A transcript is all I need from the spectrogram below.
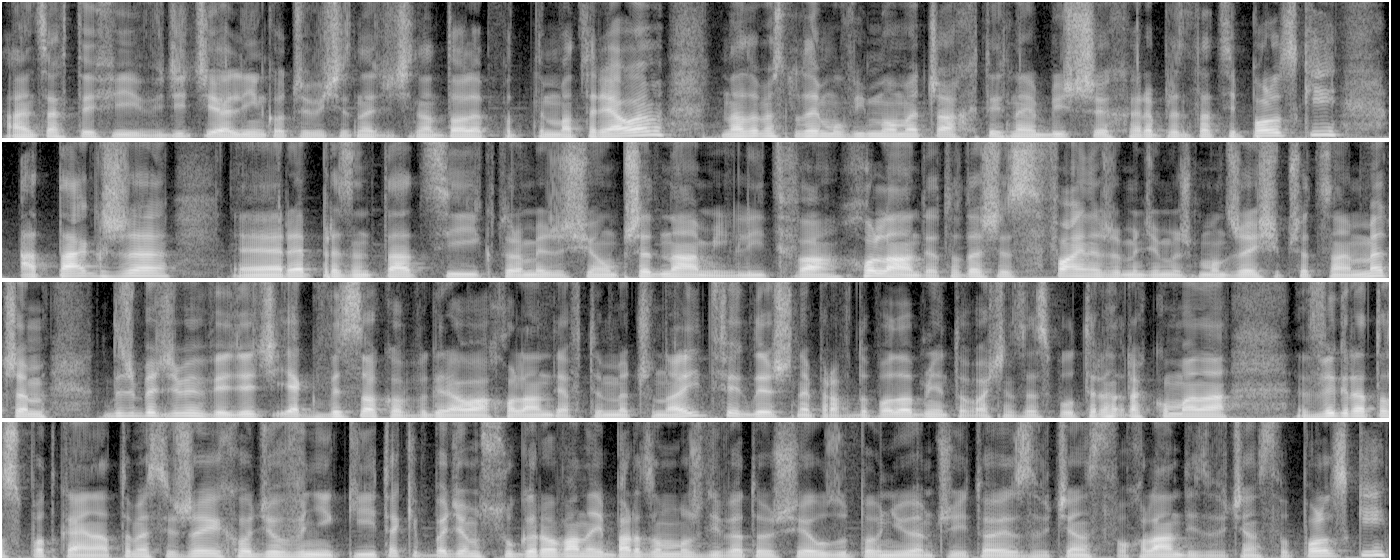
a więc jak w tej chwili widzicie, link oczywiście znajdziecie na dole pod tym materiałem, natomiast tutaj mówimy o meczach tych najbliższych reprezentacji Polski, a także e, reprezentacji, która mierzy się przed nami, Litwa, Holandia. To też jest fajne, że będziemy już mądrzejsi przed samym meczem, gdyż będziemy będziemy wiedzieć, jak wysoko wygrała Holandia w tym meczu na Litwie, gdyż najprawdopodobniej to właśnie zespół trenera Kumana wygra to spotkanie. Natomiast jeżeli chodzi o wyniki, takie powiedziałem sugerowane i bardzo możliwe, to już je uzupełniłem, czyli to jest zwycięstwo Holandii, zwycięstwo Polski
